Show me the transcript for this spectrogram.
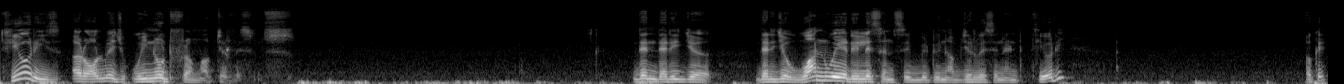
theories are always winnowed from observations. Then there is a there is a one way relationship between observation and theory. Okay.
